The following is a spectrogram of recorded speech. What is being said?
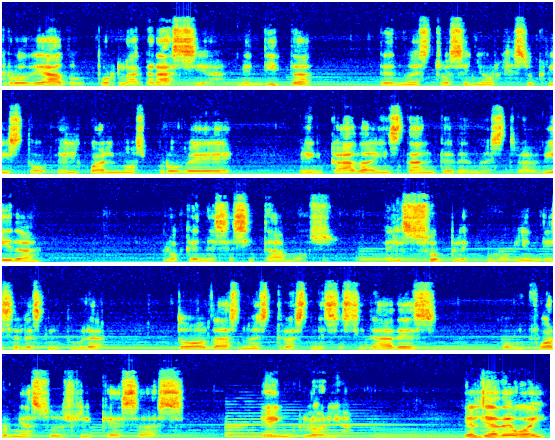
rodeado por la gracia bendita de nuestro Señor Jesucristo, el cual nos provee en cada instante de nuestra vida lo que necesitamos. Él suple, como bien dice la Escritura, todas nuestras necesidades conforme a sus riquezas en gloria. Y el día de hoy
